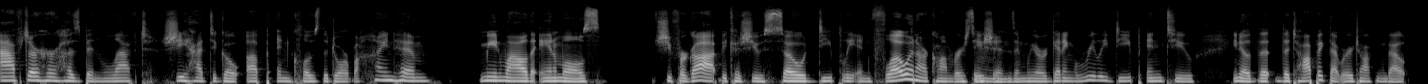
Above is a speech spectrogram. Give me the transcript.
After her husband left, she had to go up and close the door behind him. Meanwhile, the animals she forgot because she was so deeply in flow in our conversations mm. and we were getting really deep into you know the the topic that we were talking about.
